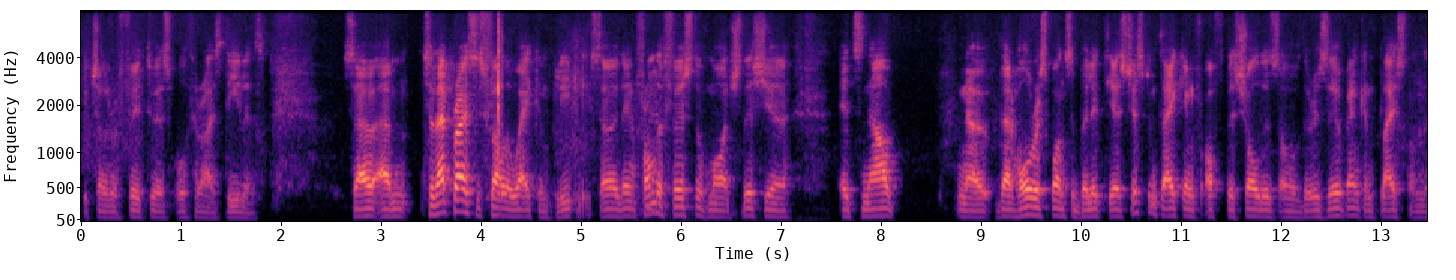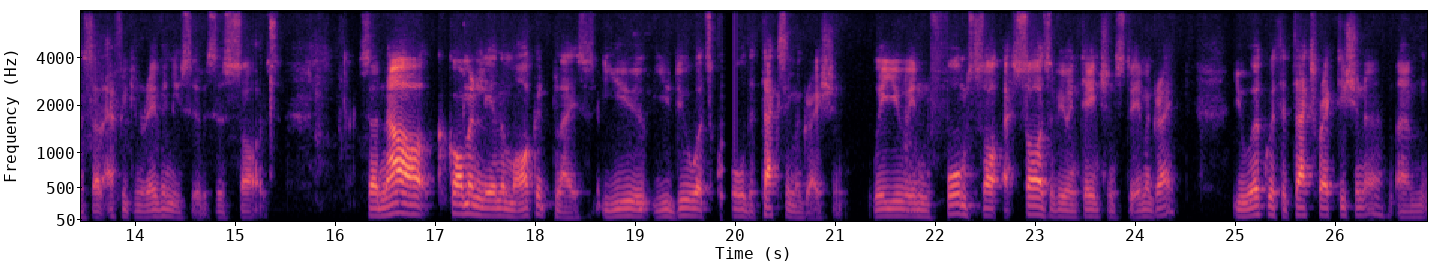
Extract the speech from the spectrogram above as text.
which are referred to as authorized dealers. So, um, so that process fell away completely. So then from the 1st of March this year, it's now you know, that whole responsibility has just been taken off the shoulders of the Reserve Bank and placed on the South African Revenue Services, SARS. So now, commonly in the marketplace, you you do what's called a tax immigration, where you inform SARS of your intentions to immigrate. You work with a tax practitioner. Um,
